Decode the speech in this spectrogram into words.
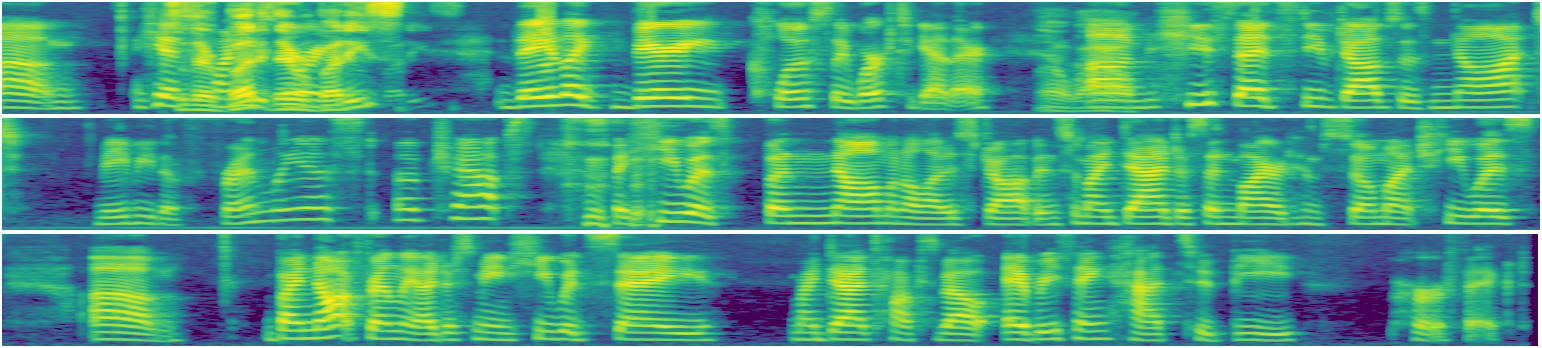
Um, he has so they're buddy- they were buddies. They like very closely worked together. Oh wow! Um, he said Steve Jobs was not maybe the friendliest of chaps, but he was phenomenal at his job. And so my dad just admired him so much. He was, um, by not friendly, I just mean he would say my dad talks about everything had to be perfect.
